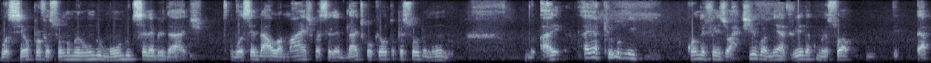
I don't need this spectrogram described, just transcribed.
você é o professor número um do mundo de celebridade. Você dá aula mais para celebridade que qualquer outra pessoa do mundo. Aí, aí aquilo me. Quando ele fez o artigo, a minha vida começou a, a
